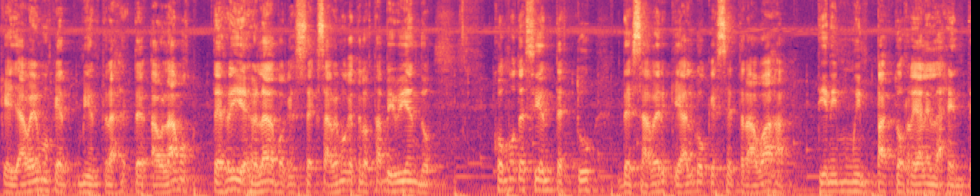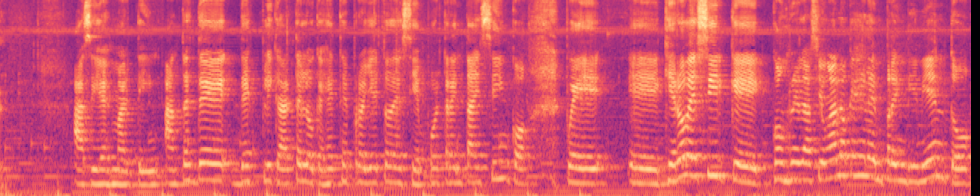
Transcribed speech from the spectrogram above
Que ya vemos que mientras hablamos te ríes, ¿verdad? Porque sabemos que te lo estás viviendo. ¿Cómo te sientes tú de saber que algo que se trabaja tiene un impacto real en la gente? Así es, Martín. Antes de, explicarte lo que es este proyecto de 100 por 35, pues eh, quiero decir que con relación a lo que es el emprendimiento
